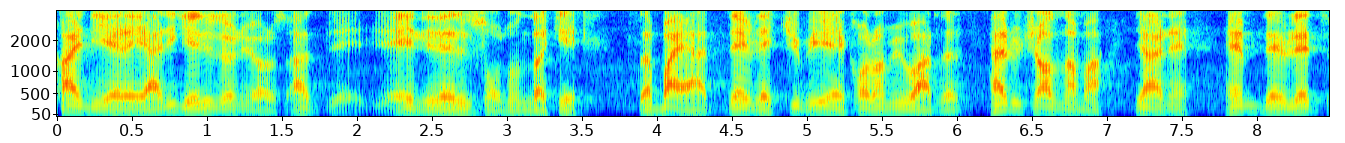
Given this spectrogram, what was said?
aynı yere yani geri dönüyoruz. 50'lerin sonundaki bayağı devletçi bir ekonomi vardır. Her üç anlama yani hem devlet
